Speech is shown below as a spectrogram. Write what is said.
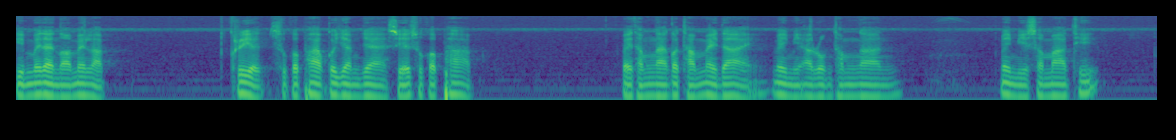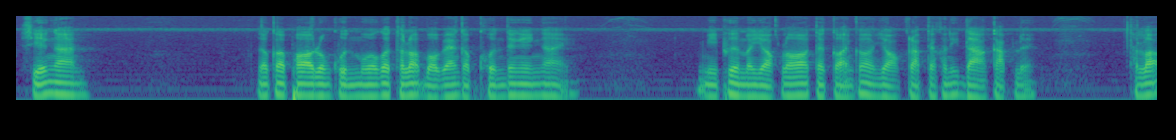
กินไม่ได้นอนไม่หลับ เครียดสุขภาพก็ย่ำแย่เสียสุขภาพ ไปทำงานก็ทำไม่ได้ ไม่มีอารมณ์ทำงาน ไม่มีสมาธิเสียงาน แล้วก็พออารมณ์ขุนมัวก็ทะเลาะเบาแวงกับคนได้ง่าย ๆ มีเพื่อนมาหยอกล้อ แต่ก่อนก็หยอกกลับแต่คราวนี้ด่ากลับเลย ทะเลาะ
